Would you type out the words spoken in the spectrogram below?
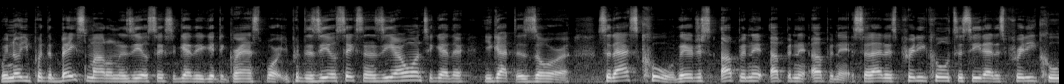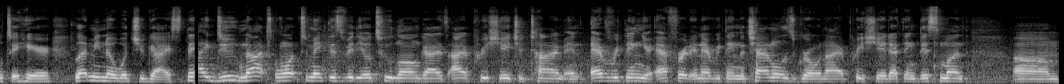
We know you put the base model and the Z06 together, you get the Grand Sport. You put the Z06 and the ZR1 together, you got the Zora. So that's cool. They're just upping it, upping it, upping it. So that is pretty cool to see. That is pretty cool to hear. Let me know what you guys think. I do not want to make this video too long, guys. I appreciate your time and everything, your effort and everything. The channel is growing. I appreciate it. I think this month um,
